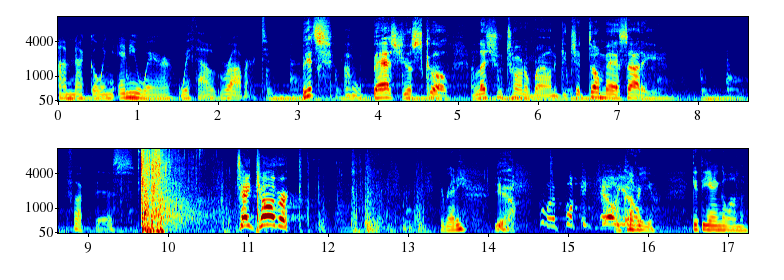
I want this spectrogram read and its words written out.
I'm not going anywhere without Robert. Bitch, I will bash your skull unless you turn around and get your dumb ass out of here. Fuck this. Take cover! You ready? Yeah. I'm going to fucking kill you. I'll cover you. Get the angle on them.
